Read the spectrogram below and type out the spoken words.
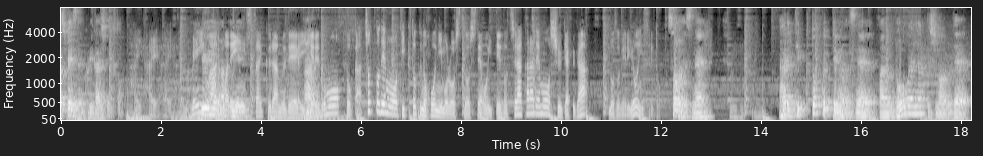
じペースで繰り返していくと。はいはいはいはい。まあメインはあくまでインスタグラムでいいけれども、そうか、ちょっとでも TikTok の方にも露出をしておいて、どちらからでも集客が望めるようにすると。そうですね。うんやはり TikTok っていうのはですね、あの動画になってしまうので、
